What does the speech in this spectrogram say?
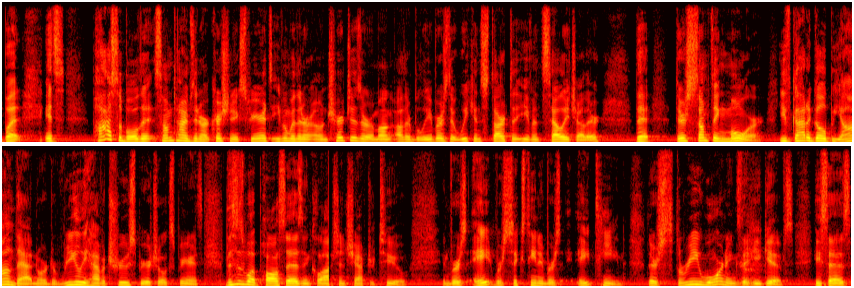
But it's possible that sometimes in our Christian experience, even within our own churches or among other believers, that we can start to even sell each other that there's something more. You've got to go beyond that in order to really have a true spiritual experience. This is what Paul says in Colossians chapter 2, in verse 8, verse 16, and verse 18. There's three warnings that he gives. He says,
